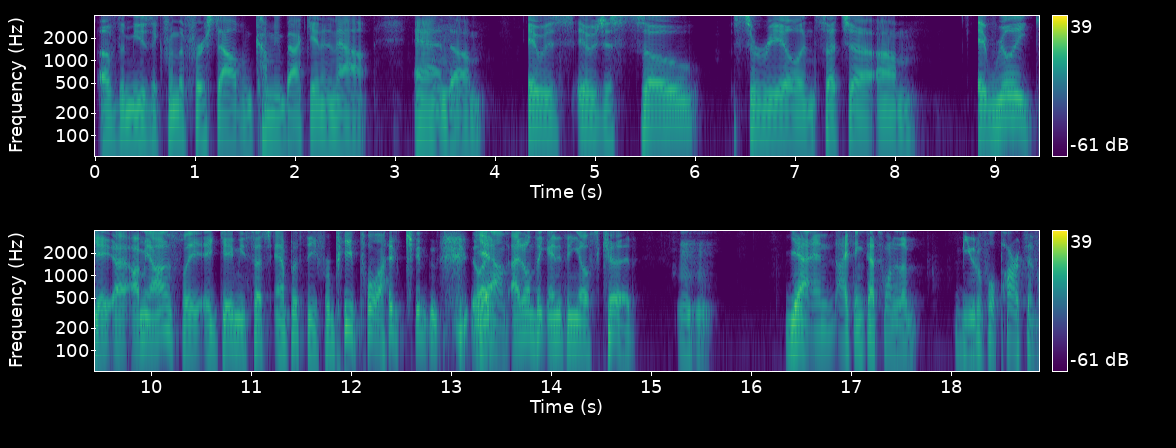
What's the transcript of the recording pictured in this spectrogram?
of the music from the first album coming back in and out, and mm. um, it was it was just so surreal and such a um it really gave i mean honestly it gave me such empathy for people i couldn't like, yeah. I don't think anything else could. Mm-hmm. yeah and i think that's one of the beautiful parts of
